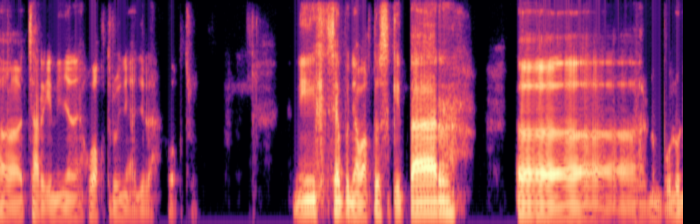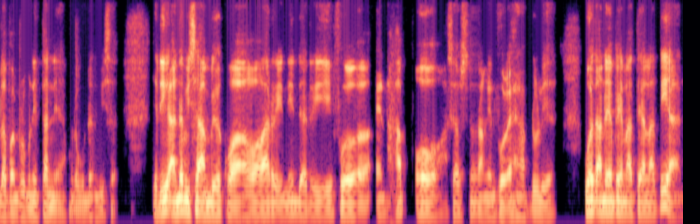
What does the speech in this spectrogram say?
uh, cari ininya walkthrough-nya aja lah walkthrough. Ini saya punya waktu sekitar eh, uh, 60-80 menitan ya, mudah-mudahan bisa. Jadi Anda bisa ambil kuawar ini dari full NHub. Oh, saya harus nerangin full NHub dulu ya. Buat Anda yang pengen latihan-latihan,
